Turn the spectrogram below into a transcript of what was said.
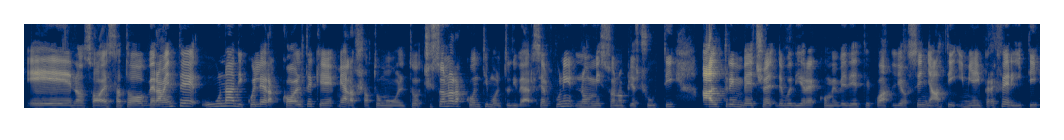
e non so, è stato veramente una di quelle raccolte che mi ha lasciato molto. Ci sono racconti molto diversi, alcuni non mi sono piaciuti, altri invece devo dire, come vedete qua li ho segnati, i miei preferiti.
